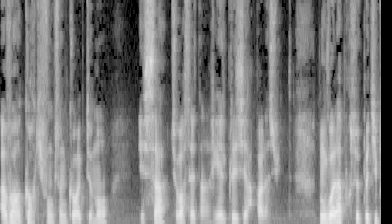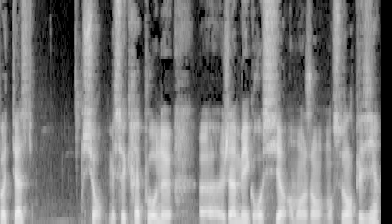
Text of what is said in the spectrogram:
avoir un corps qui fonctionne correctement. Et ça, tu vois, ça va être un réel plaisir par la suite. Donc voilà pour ce petit podcast sur mes secrets pour ne euh, jamais grossir en mangeant, en se faisant plaisir.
